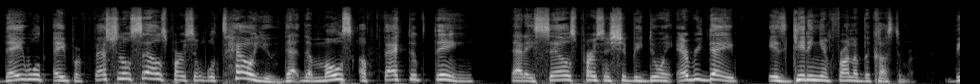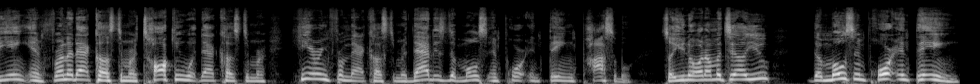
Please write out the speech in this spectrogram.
They will, a professional salesperson will tell you that the most effective thing that a salesperson should be doing every day is getting in front of the customer. Being in front of that customer, talking with that customer, hearing from that customer, that is the most important thing possible. So you know what I'm gonna tell you? The most important thing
